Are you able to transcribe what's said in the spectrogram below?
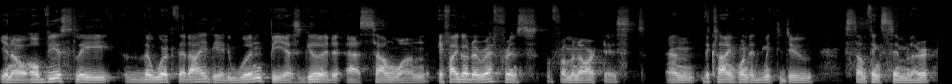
you know obviously the work that I did wouldn't be as good as someone if I got a reference from an artist and the client wanted me to do something similar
